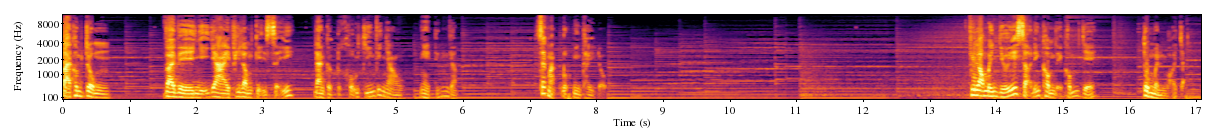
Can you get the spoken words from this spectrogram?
Tại không trung, vài vị nhị dài phi long kỵ sĩ đang cực lực hỗn chiến với nhau, nghe tiếng gầm. Sắc mặt đột nhiên thay đổi. Phi long bên dưới sợ đến không để khống chế, tung mình bỏ chạy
